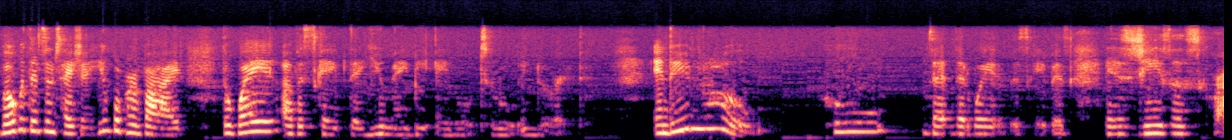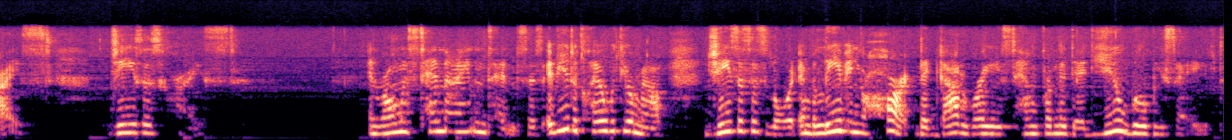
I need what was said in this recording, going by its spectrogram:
But with the temptation, he will provide the way of escape that you may be able to endure it. And do you know who that, that way of escape is? It is Jesus Christ. Jesus Christ. In Romans 10 9 and 10 it says, If you declare with your mouth Jesus is Lord and believe in your heart that God raised him from the dead, you will be saved.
